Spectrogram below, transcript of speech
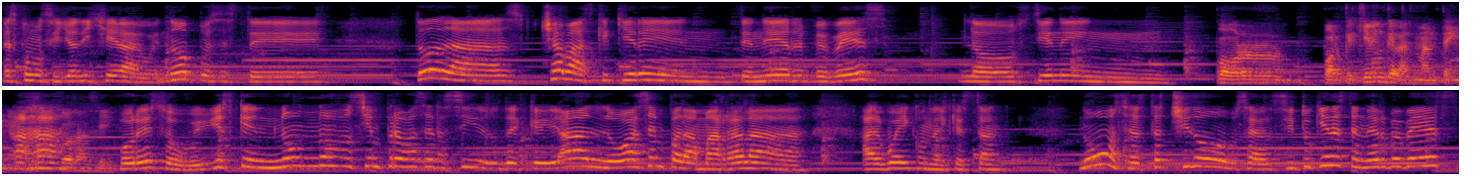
Es como si yo dijera, güey, no, pues este todas las chavas que quieren tener bebés los tienen Por, porque quieren que las mantengan, Ajá, cosas así. por eso, güey. Y es que no, no siempre va a ser así, de que, ah, lo hacen para amarrar a, al güey con el que están. No, o sea, está chido, o sea, si tú quieres tener bebés,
